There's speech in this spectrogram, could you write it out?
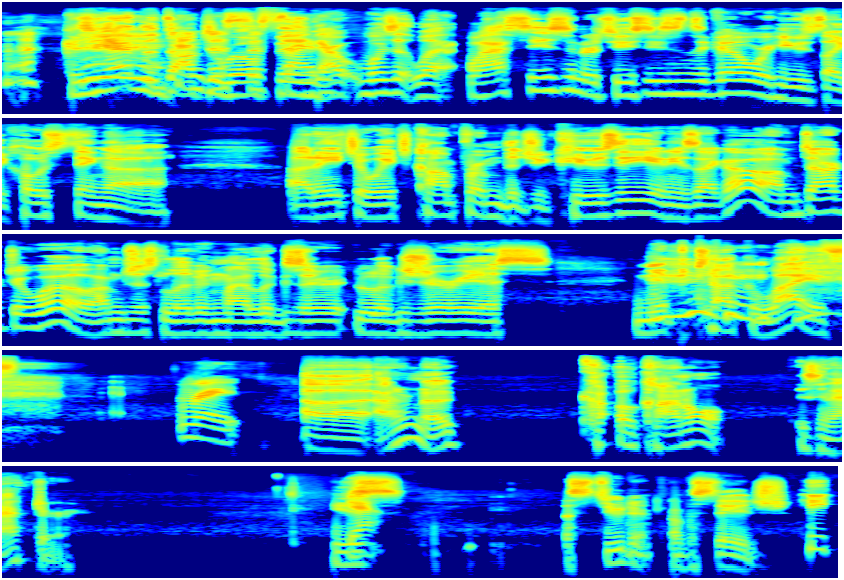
because he had the Doctor Will thing. decided- I- Was it last season or two seasons ago where he was like hosting a an HOH comp from the jacuzzi, and he's like, "Oh, I'm Doctor Will. I'm just living my luxur- luxurious nip tuck life." right. Uh, I don't know. Co- O'Connell is an actor. He's a student of the stage. He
